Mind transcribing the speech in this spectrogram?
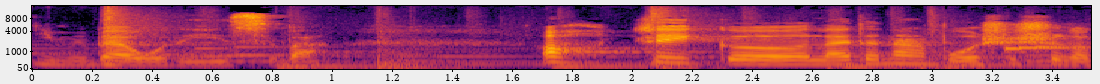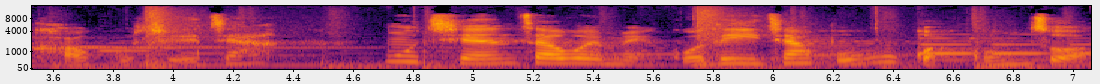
你明白我的意思吧？哦，这个莱德纳博士是个考古学家，目前在为美国的一家博物馆工作，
